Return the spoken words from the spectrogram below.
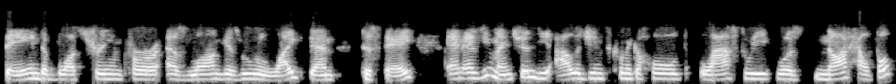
stay in the bloodstream for as long as we would like them to stay. And as you mentioned, the Allogene's clinical hold last week was not helpful.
